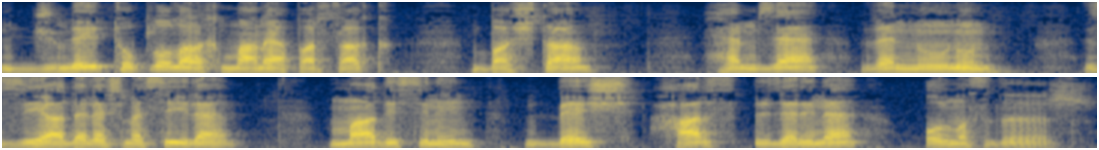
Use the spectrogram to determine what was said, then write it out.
Cümleyi toplu olarak mana yaparsak başta hemze ve nunun ziyadeleşmesiyle madisinin beş harf üzerine olmasıdır.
